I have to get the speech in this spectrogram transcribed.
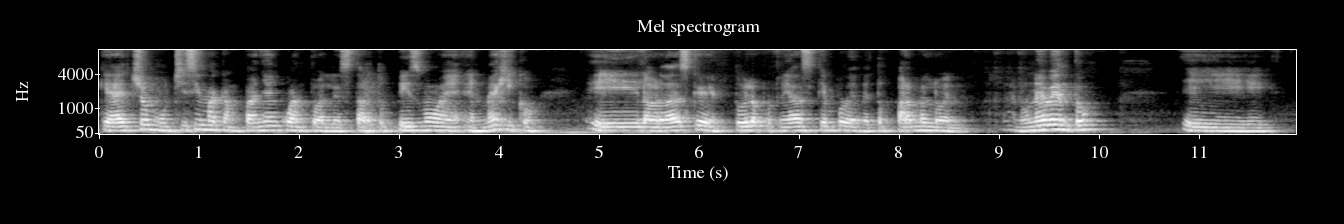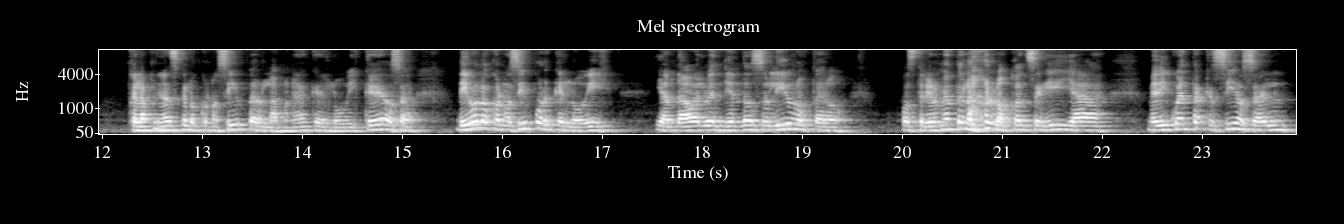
que ha hecho muchísima campaña en cuanto al startupismo en México. Y la verdad es que tuve la oportunidad hace tiempo de, topármelo en, un evento. Y fue la primera vez que lo conocí, pero la manera en que lo ubiqué, o sea, digo lo conocí porque lo vi. Y andaba él vendiendo su libro, pero posteriormente lo, lo conseguí y ya me di cuenta que sí, o sea, él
